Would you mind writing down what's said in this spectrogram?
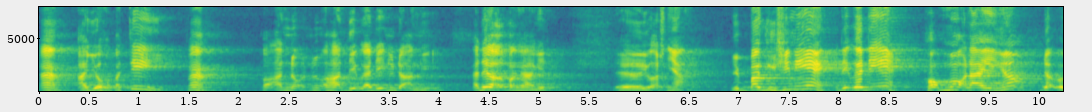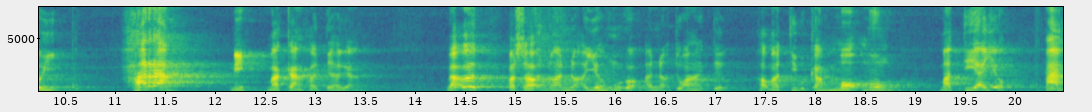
ha, ayah mati. Ha. Hak anak ni, adik-beradik ni dah ambil. Ada tak panggil gitu? Dia buat senyap. Dia bagi sini eh, adik-beradik eh. Hak mak lain ya, tak bagi. Haram. Ni, makan harta haram. Sebab apa? Pasal anak, anak ayahmu kok, anak tuan harta. Hak mati bukan makmu. Mati ayah. Faham?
